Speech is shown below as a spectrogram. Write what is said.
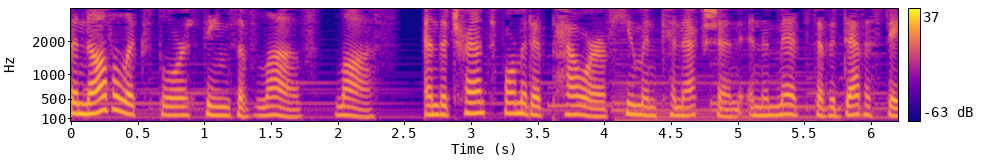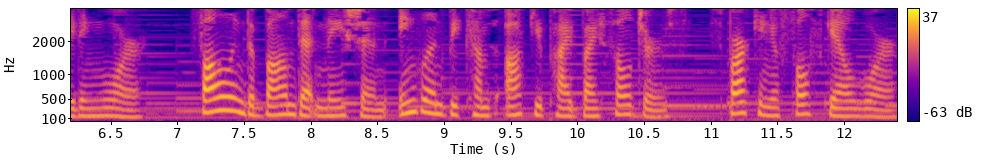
The novel explores themes of love, loss, and the transformative power of human connection in the midst of a devastating war. Following the bomb detonation, England becomes occupied by soldiers, sparking a full-scale war.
